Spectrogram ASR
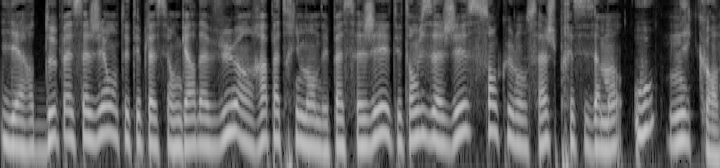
Hier, deux passagers ont été placés en garde à vue. Un rapatriement des passagers était envisagé sans que l'on sache précisément où ni quand.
